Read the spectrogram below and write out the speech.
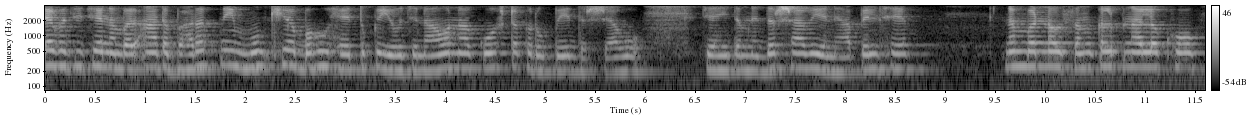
ત્યાર પછી છે નંબર આઠ, ભારતની મુખ્ય બહુહેતુક યોજનાઓના કોષ્ટક રૂપે દર્શાવો. જે અહીં તમને દર્શાવી અને આપેલ છે. નંબર નવ, સંકલ્પના લખો.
